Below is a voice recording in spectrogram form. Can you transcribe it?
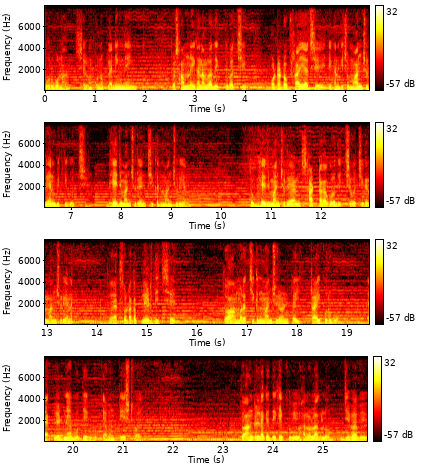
করব না, সেরকম কোনো প্ল্যানিং নেই। তো সামনে এখানে আমরা দেখতে পাচ্ছি পটাটো ফ্রাই আছে, এখানে কিছু মাঞ্চুরিয়ান বিক্রি করছে। ভেজ মাঞ্চুরিয়ান চিকেন মাঞ্চুরিয়ান তো ভেজ মাঞ্চুরিয়ান ষাট টাকা করে দিচ্ছে, ও চিকেন মাঞ্চুরিয়ান তো একশো টাকা প্লেট দিচ্ছে। তো আমরা চিকেন মাঞ্চুরিয়ানটাই ট্রাই করব, এক প্লেট নেব, দেখব কেমন টেস্ট হয়। তো আঙ্কেলটাকে দেখে খুবই ভালো লাগল যেভাবে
